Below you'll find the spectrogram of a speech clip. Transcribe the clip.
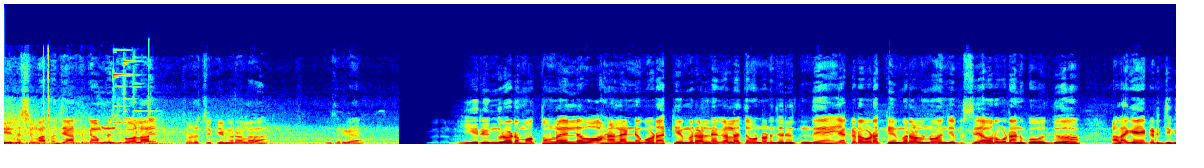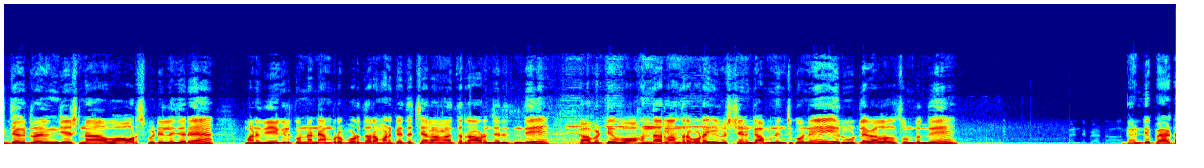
ఈ విషయం మాత్రం జాగ్రత్తగా గమనించుకోవాలి. చూడొచ్చు కెమెరాలో. చూసారుగా? ఈ రింగ్ రోడ్ మొత్తంలో వెళ్ళే వాహనాలన్నీ కూడా కెమెరాల నిఘాలు అయితే ఉండడం జరుగుతుంది. ఎక్కడ కూడా కెమెరాలు ఉండవని చెప్పేసి ఎవరు కూడా అనుకోవద్దు. అలాగే ఇక్కడ జిగ్ జాగ్ డ్రైవింగ్ చేసిన ఓవర్ స్పీడ్ వెళ్ళినా సరే మన వెహికల్కి ఉన్న నెంబర్ బోర్డు ద్వారా మనకైతే చలనాలు అయితే రావడం జరుగుతుంది. కాబట్టి వాహనదారులందరూ కూడా ఈ విషయాన్ని గమనించుకొని ఈ రూట్లో వెళ్ళాల్సి ఉంటుంది. గండిపేట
